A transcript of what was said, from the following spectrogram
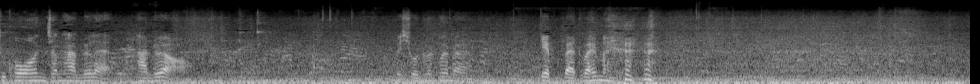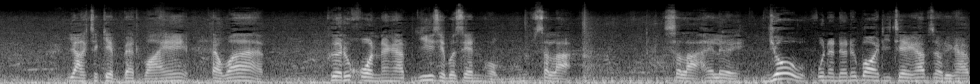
ทุกคนฉันทันด้วยแหละทันด้วยหรอ ไปชวนเพื่อนๆมาเก็บแบตไว้ไหม อยากจะเก็บแบตไว้ แต่ว่าเพื่อทุกคนนะครับ 20%ผมสละสละให้เลย โย่คุณอันเดอร์นบอยทีเจครับ สวัสดีครับ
